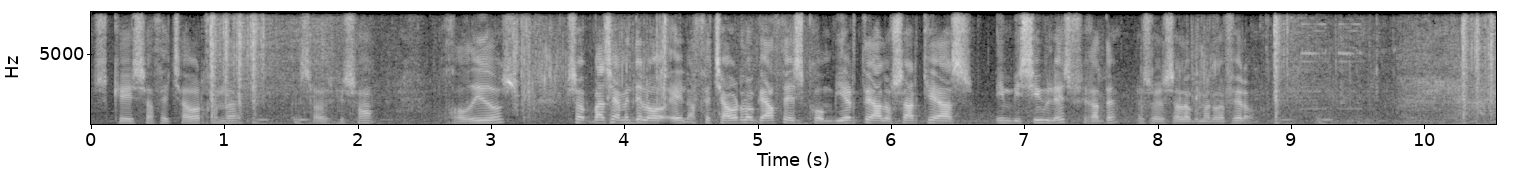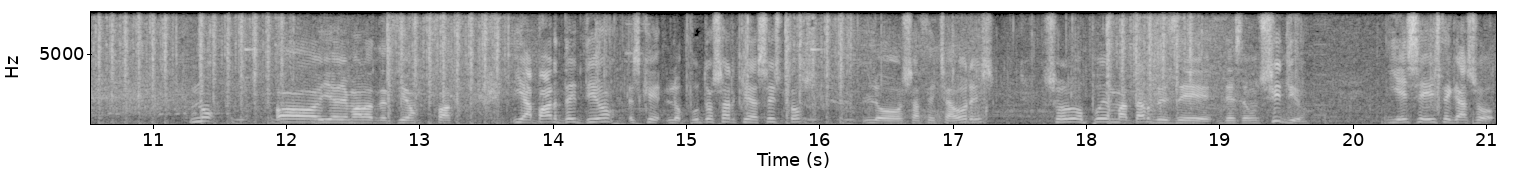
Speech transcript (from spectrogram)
Es que ese acechador, gente, sabes que son jodidos. Eso, básicamente el acechador lo que hace es convierte a los arqueas invisibles, fíjate. Eso es a lo que me refiero. No. Oh, ya ha llamado la atención. Fuck. Y aparte, tío, es que los putos arqueas estos, los acechadores, solo pueden matar desde, desde un sitio. Y ese en este caso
